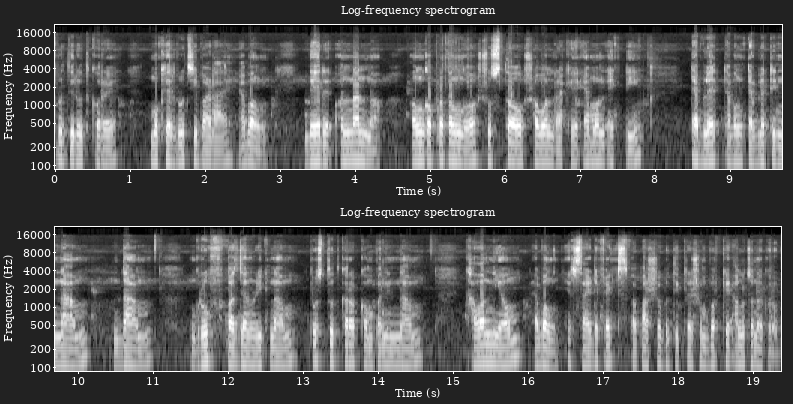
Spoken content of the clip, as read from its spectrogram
প্রতিরোধ করে, মুখের রুচি বাড়ায় এবং দেহের অন্যান্য অঙ্গ প্রত্যঙ্গ সুস্থ ও সবল রাখে এমন একটি ট্যাবলেট এবং ট্যাবলেটটির নাম, দাম, গ্রুপ বা জেনারিক নাম, প্রস্তুতকারক কোম্পানির নাম, খাওয়ার নিয়ম এবং এর সাইড এফেক্টস বা পার্শ্ব প্রতিক্রিয়া সম্পর্কে আলোচনা করব।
